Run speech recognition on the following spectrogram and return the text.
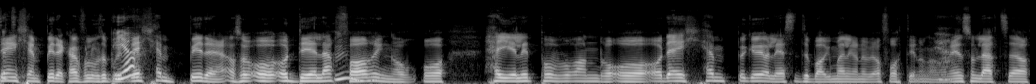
Det er en kjempeidé. Kan jeg få lov til å bruke Ja. Det er kjempeidé. Altså, å, å dele Mm. erfaringer og heie litt på hverandre. Og, og det er kjempegøy å lese tilbakemeldingene vi har fått inn noen ganger. Det er En som lærte seg å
